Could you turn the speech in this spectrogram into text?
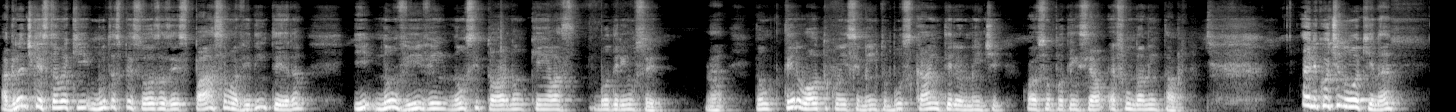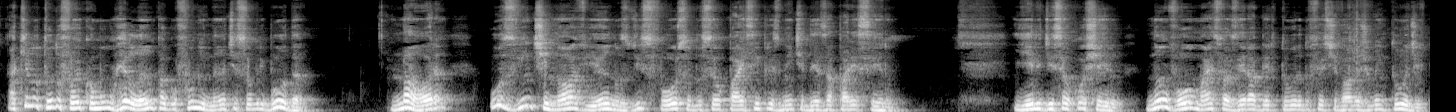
A grande questão é que muitas pessoas às vezes passam a vida inteira e não vivem, não se tornam quem elas poderiam ser. Né? Então, ter o autoconhecimento, buscar interiormente qual é o seu potencial é fundamental. Aí ele continua aqui, né? Aquilo tudo foi como um relâmpago fulminante sobre Buda. Na hora, os 29 anos de esforço do seu pai simplesmente desapareceram. E ele disse ao cocheiro: Não vou mais fazer a abertura do Festival da Juventude.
